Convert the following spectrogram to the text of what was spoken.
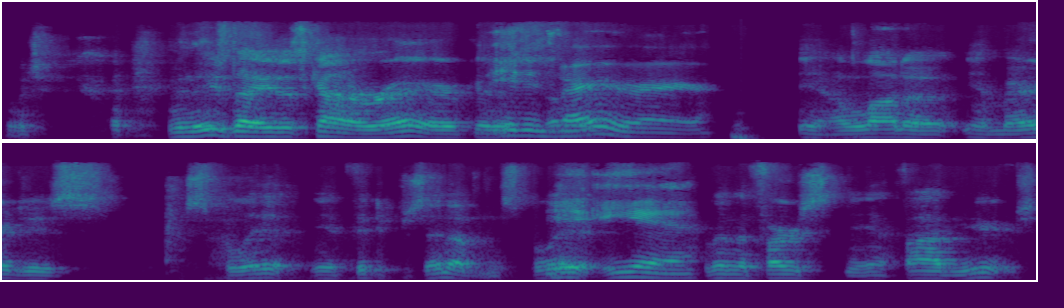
Which, I mean, these days it's kind of rare. Cause, It is uh, very rare. know, a lot of you know, marriages split. Know, fifty percent of them Yeah, split yeah. within the first five years.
